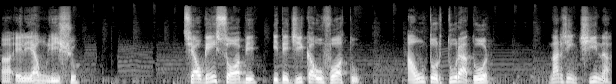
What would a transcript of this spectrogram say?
ah, ele é um lixo. Se alguém sobe e dedica o voto a um torturador na Argentina,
